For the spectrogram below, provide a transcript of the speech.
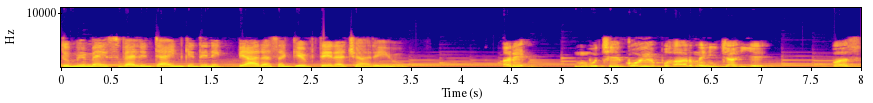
तुम्हें मैं इस वैलेंटाइन के दिन एक प्यारा सा गिफ्ट देना चाह रही हूँ। अरे मुझे कोई उपहार नहीं चाहिए। बस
